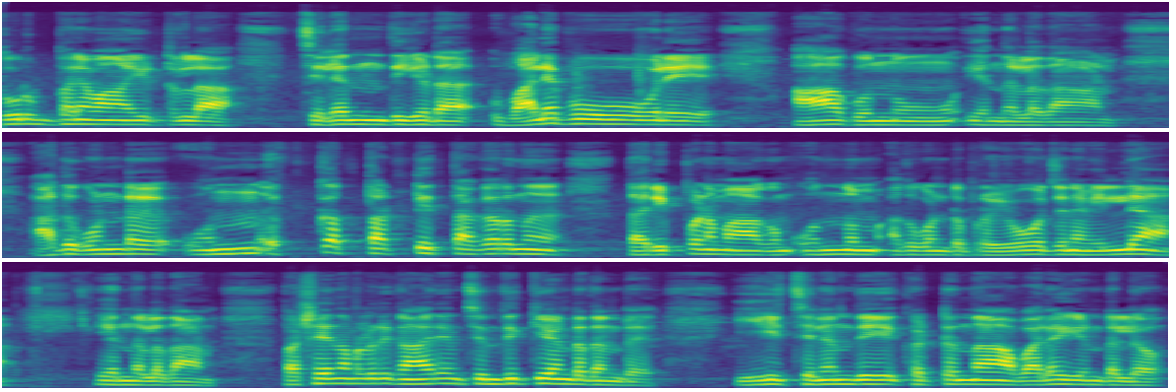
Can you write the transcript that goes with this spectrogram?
ദുർബലമായിട്ടുള്ള ചിലന്തിയുടെ വല പോലെ ആകുന്നു എന്നുള്ളതാണ്. അതുകൊണ്ട് ഒന്ന് ഒക്കെ തട്ടി തകർന്ന് തരിപ്പണമാകും. ഒന്നും അതുകൊണ്ട് പ്രയോജനമില്ല. എന്നുള്ളതാണ്. പക്ഷേ നമ്മളൊരു കാര്യം ചിന്തിക്കേണ്ടതുണ്ട്. ഈ ചിലന്തി കെട്ടുന്ന വലയുണ്ടല്ലോ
